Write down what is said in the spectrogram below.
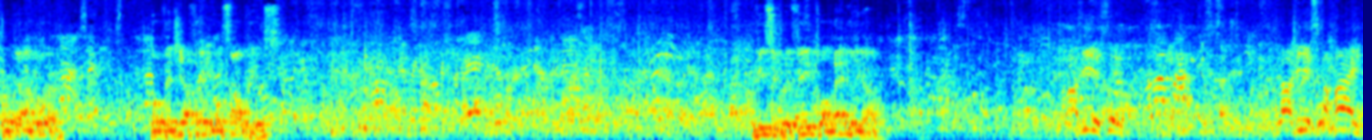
Coordenador, Valvegia Freire Gonçalves. Vice-prefeito Aurélio Leão. Vice! Olá, vice, papai!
